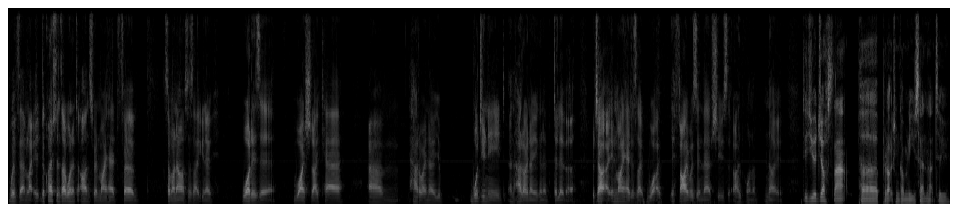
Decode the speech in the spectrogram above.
with them. Like the questions I wanted to answer in my head for someone else is like, you know, what is it? Why should I care? Um, how do I know you? What do you need? And how do I know you're going to deliver? Which I, in my head is like, what I, if I was in their shoes, I'd want to know. Did you adjust that per production company you sent that to?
